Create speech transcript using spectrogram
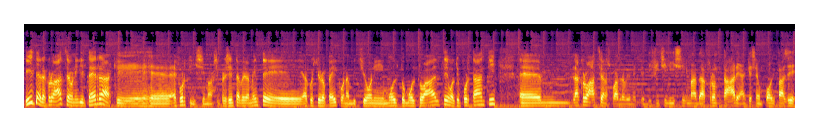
Inghilterra-Croazia è un'Inghilterra che eh, è fortissima, si presenta veramente a questi europei con ambizioni molto molto alte, molto importanti. Ehm, la Croazia è una squadra ovviamente difficilissima da affrontare, anche se è un po' in fase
